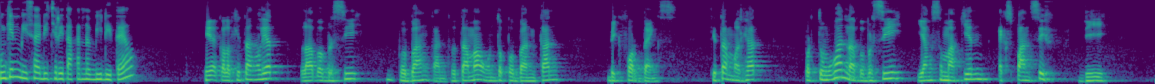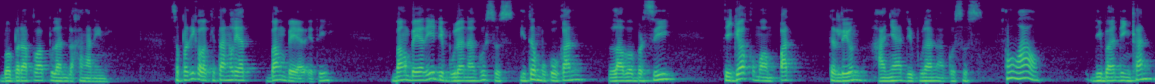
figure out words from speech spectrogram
Mungkin bisa diceritakan lebih detail? Ya, kalau kita ngelihat laba bersih perbankan, terutama untuk perbankan Big Four banks, kita melihat pertumbuhan laba bersih yang semakin ekspansif di beberapa bulan belakangan ini. Seperti kalau kita ngelihat Bank BRI, Bank BRI di bulan Agustus itu membukukan laba bersih 3,4 triliun hanya di bulan Agustus. Oh wow. Dibandingkan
